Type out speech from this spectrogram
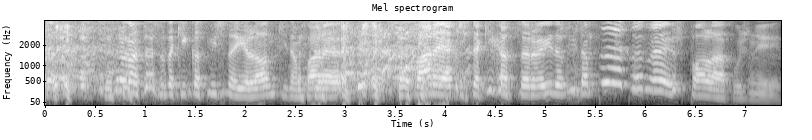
w drugą stronę są takie kosmiczne jelonki, tam parę, parę jakichś takich asteroidów i tam już pola później.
